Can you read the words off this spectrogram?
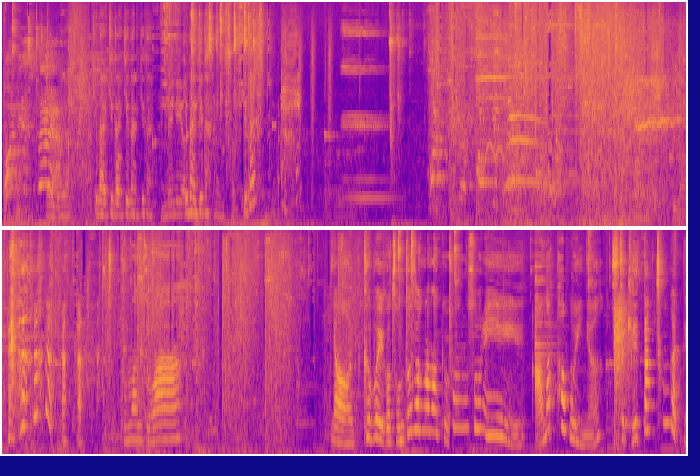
이거 뭐냐 기다려 기다려 기다려 기다려. 기다려 기다려. 기다려 그만 좋아 야 그거 이거 전투사관학교 총소리 안 아파 보이냐? 진짜 개 딱총 같아.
